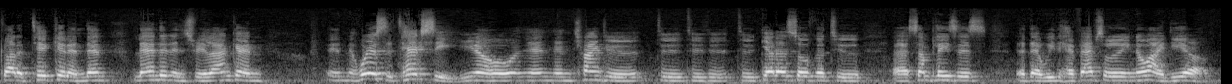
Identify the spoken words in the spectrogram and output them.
got a ticket, and then landed in Sri Lanka, and, and where's the taxi, you know, and, and trying to, to, to, to, get us over to uh, some places that we have absolutely no idea of.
